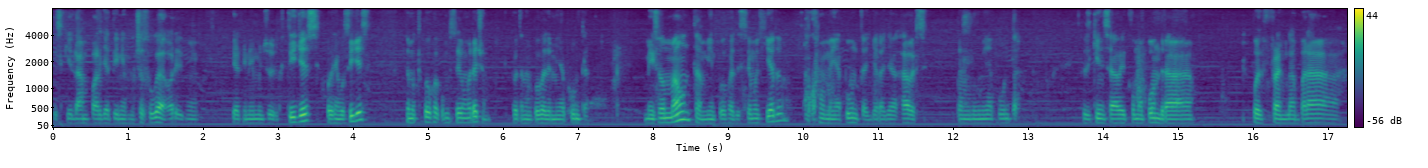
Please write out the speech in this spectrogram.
es que Lampard ya tiene muchos jugadores, ¿no? ya tiene muchos Stilles, por ejemplo Stilles, tenemos que puede jugar como extremo derecho, pero también puede jugar de media punta. Mason Mount también puede jugar de extremo izquierdo o como media punta, y ahora ya Havertz también de media punta. Entonces quién sabe cómo pondrá pues Frank Lampard a,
